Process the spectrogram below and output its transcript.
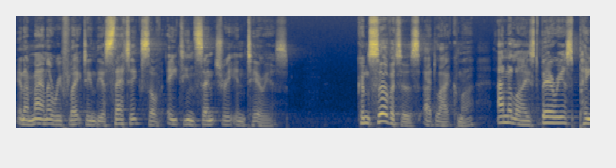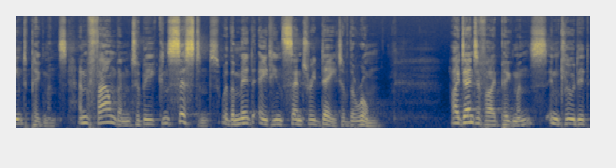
in a manner reflecting the aesthetics of 18th century interiors. Conservators at LACMA analyzed various paint pigments and found them to be consistent with the mid 18th century date of the room. Identified pigments included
